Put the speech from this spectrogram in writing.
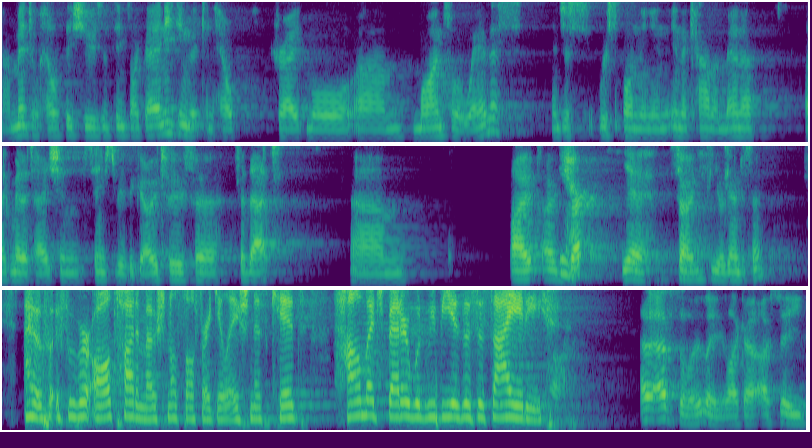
uh, mental health issues, and things like that. Anything that can help create more um, mindful awareness and just responding in, in a calmer manner, like meditation, seems to be the go to for, for that. Um, I, I yeah. Yeah, sorry, you were going to say? Oh, if we were all taught emotional self regulation as kids, how much better would we be as a society? Absolutely. Like, I, I see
